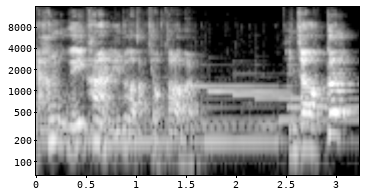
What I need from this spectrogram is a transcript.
한국에 이 카메라 리뷰가 딱히 없더라고요. 진짜로 끝!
